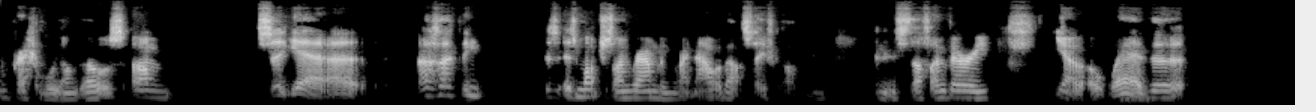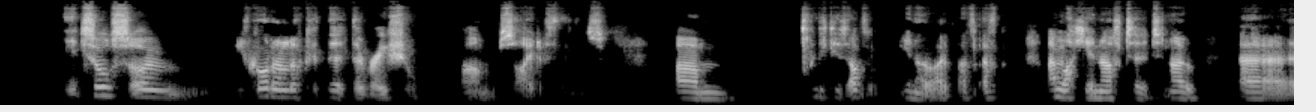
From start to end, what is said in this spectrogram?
impressionable young girls um so yeah as I think as, as much as I'm rambling right now about safeguarding and, and stuff I'm very you know aware that it's also you've got to look at the, the racial um, side of things um, because I've you know I've, I've, i am lucky enough to to know uh,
